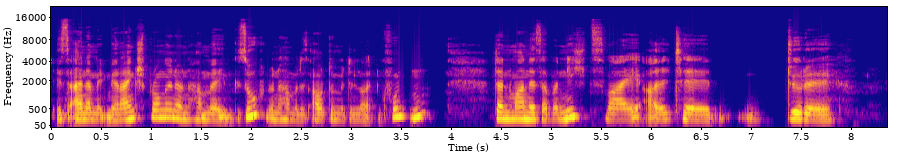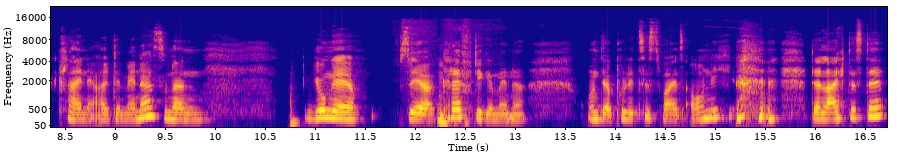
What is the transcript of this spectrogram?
ist einer mit mir reingesprungen und haben wir ihn gesucht und dann haben wir das Auto mit den Leuten gefunden. Dann waren es aber nicht zwei alte, dürre, kleine alte Männer, sondern junge, sehr kräftige Männer. Und der Polizist war jetzt auch nicht der leichteste.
